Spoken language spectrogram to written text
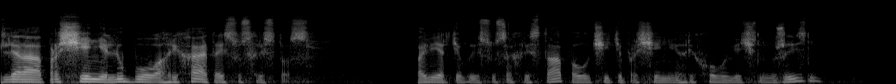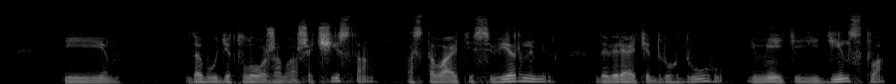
для прощения любого греха это Иисус Христос. Поверьте в Иисуса Христа, получите прощение грехов и вечную жизнь. И да будет ложа ваша чиста, оставайтесь верными, доверяйте друг другу, имейте единство,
